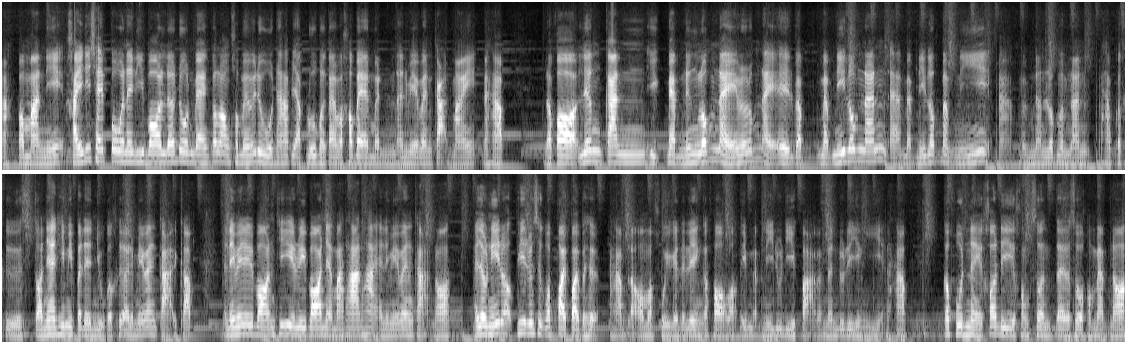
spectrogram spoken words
อะประมาณนี้ใครที่ใช้โปรในดีบอลแล้วโดนแบนก็ลองคอมเมนต์ไว้ดูนะครับ อยากรู้เหมือนกันว่าเขาแบนเหมือนอนิเมะแบนการ์ดไหมนะครับแล้วก็เรื่องการอีกแบบหนึ่งล้มไหนล้มไหนเออแบบแบบนี้ล้มนั้นอะแบบนี้ล้มแบบนี้อะแบบนั้นล้มแบบนั้นนะครับก็คือตอนนี้ที่มีประเด็นอยู่ก็คืออนิเมะแบนการ์ดกับอนิเมะรีบอลที่รีบอลเนี่ยมาท้าทายอนิเมะแบนการ์ดเนาะไอ้ตรงนี้เราพี่รู้สึกว่าปล่อยปล่อยไปเถอะนะครับเราเอามาคุยกันเล่นๆก็พอว่าเอ้ยแบบนี้ดูดีกว่าแบบนั้นดูดีอย่างนี้นะครับก็พูดในข้อดีของส่วนแต่ละส่วนของแมปเนาะ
